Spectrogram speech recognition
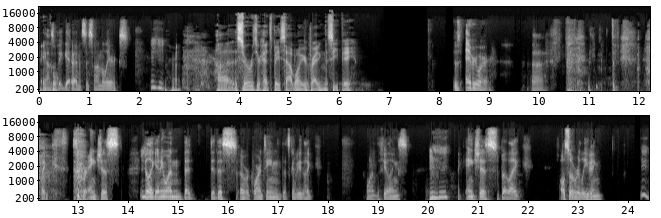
Very that was cool. a big emphasis on the lyrics. Mhm. All right. Uh, so where was your headspace at while you're writing the EP? It was everywhere. Uh, like super anxious. I feel like anyone that did this over quarantine, that's gonna be like one of the feelings. Mhm. Like anxious, but like also relieving. Hmm.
